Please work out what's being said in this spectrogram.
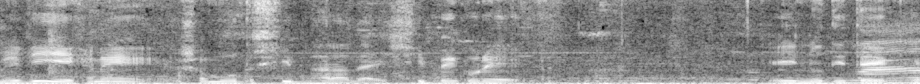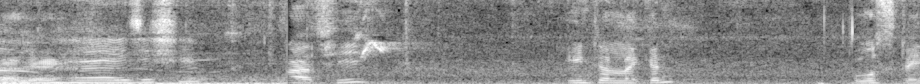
মেবি এখানে সম্ভবত শিপ ভাড়া দেয়। শিপে করে এই নদীতে ঘোরা যায়। হ্যাঁ এই যে শিপ আছি ইন্টারলাকেন পোস্টে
